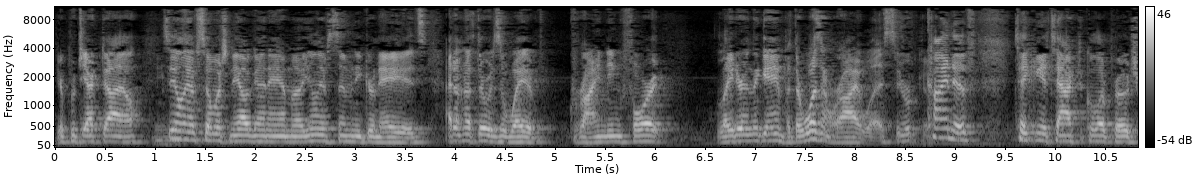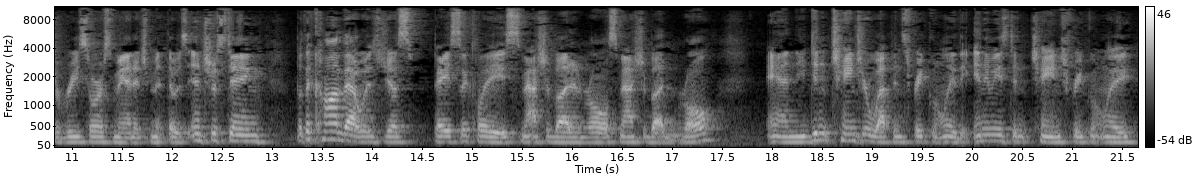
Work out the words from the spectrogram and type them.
your projectile. So mm-hmm. you only have so much nail gun ammo. You only have so many grenades. I don't know if there was a way of grinding for it later in the game, but there wasn't where I was. So you were kind of taking a tactical approach of resource management that was interesting, but the combat was just basically smash a button, roll, smash a button, roll. And you didn't change your weapons frequently. The enemies didn't change frequently.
